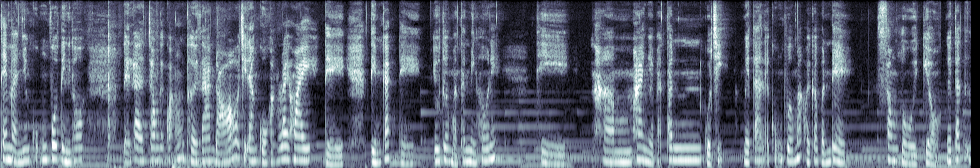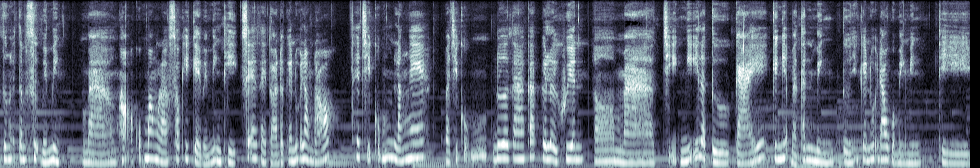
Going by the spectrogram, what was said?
Thế mà nhưng cũng vô tình thôi. Đấy là trong cái quãng thời gian đó chị đang cố gắng loay hoay để tìm cách để yêu thương bản thân mình hơn ấy. Thì um, hai người bạn thân của chị người ta lại cũng vướng mắc với các vấn đề. Xong rồi kiểu người ta tự dưng lại tâm sự với mình và họ cũng mong là sau khi kể với mình thì sẽ giải tỏa được cái nỗi lòng đó. Thế chị cũng lắng nghe và chị cũng đưa ra các cái lời khuyên uh, mà chị nghĩ là từ cái kinh nghiệm bản thân mình từ những cái nỗi đau của mình mình thì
